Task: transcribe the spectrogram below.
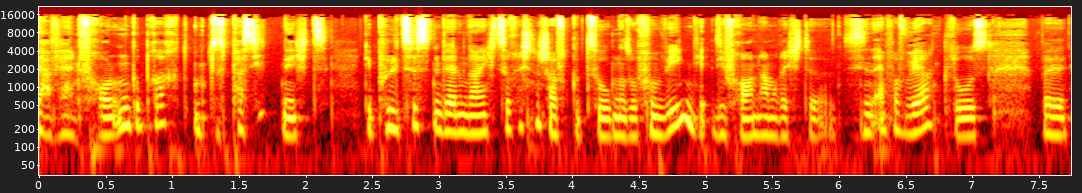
da werden Frauen umgebracht und das passiert nichts. Die Polizisten werden gar nicht zur Rechenschaft gezogen, so von wegen, die, die Frauen haben Rechte. Sie sind einfach wertlos, weil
